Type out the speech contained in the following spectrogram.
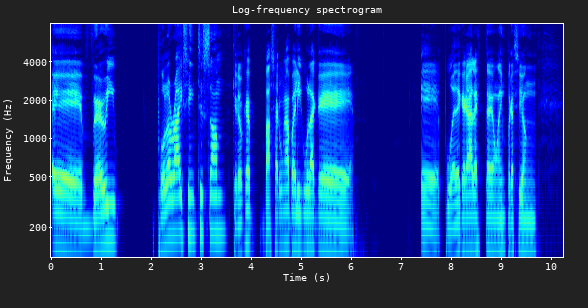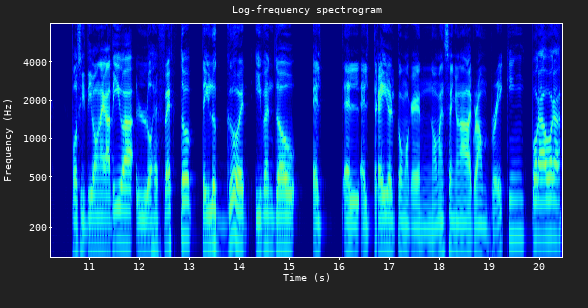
eh, very polarizing to some. Creo que va a ser una película que eh, puede crear este, una impresión positiva o negativa. Los efectos, they look good, even though el, el, el trailer como que no me enseñó nada groundbreaking por ahora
